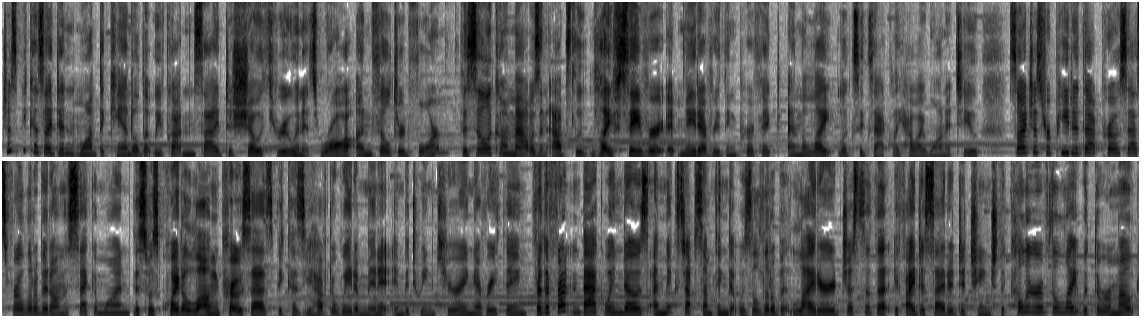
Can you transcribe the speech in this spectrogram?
just because I didn't want the candle that we've got inside to show through in its raw, unfiltered form. The silicone mat was an absolute lifesaver, it made everything perfect, and the light looks exactly how I want it to, so I just repeated that process for a little bit on the second one. This was quite a long process because you have to wait a minute in between curing everything. For the front and back windows, I mixed up something that was a little bit lighter, just so that if I decided to change the color color of the light with the remote,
